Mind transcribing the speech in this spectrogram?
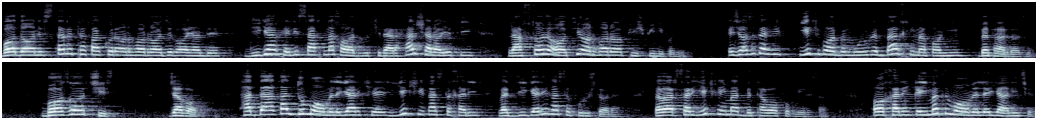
با دانستن تفکر آنها راجع به آینده دیگر خیلی سخت نخواهد بود که در هر شرایطی رفتار آتی آنها را پیش بینی کنیم. اجازه دهید یک بار به مرور برخی مفاهیم بپردازیم. بازار چیست؟ جواب حداقل دو معاملگر که یکی قصد خرید و دیگری قصد فروش دارند و بر سر یک قیمت به توافق می‌رسند. آخرین قیمت معامله یعنی چه؟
